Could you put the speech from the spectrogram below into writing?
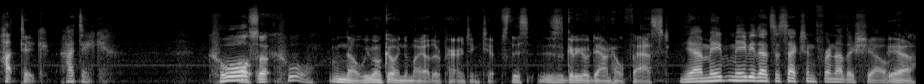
Hot take. Hot take. Cool. Also- cool. No, we won't go into my other parenting tips. This this is gonna go downhill fast. Yeah, maybe maybe that's a section for another show. Yeah.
